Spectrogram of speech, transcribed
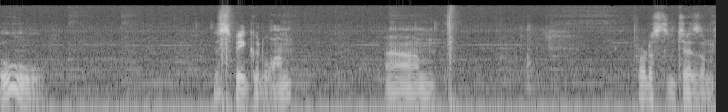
Ooh. This would be a good one. Um, Protestantism.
